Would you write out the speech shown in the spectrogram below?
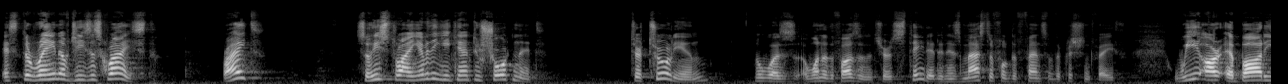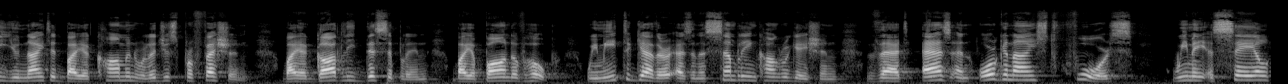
It's the reign of Jesus Christ. Right? So he's trying everything he can to shorten it. Tertullian, who was one of the fathers of the church, stated in his masterful defense of the Christian faith We are a body united by a common religious profession, by a godly discipline, by a bond of hope. We meet together as an assembly and congregation that, as an organized force, we may assail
